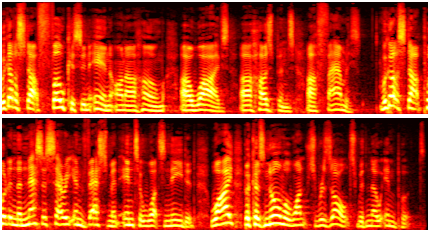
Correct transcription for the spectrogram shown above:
We've got to start focusing in on our home, our wives, our husbands, our families. We've got to start putting the necessary investment into what's needed. Why? Because normal wants results with no input.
